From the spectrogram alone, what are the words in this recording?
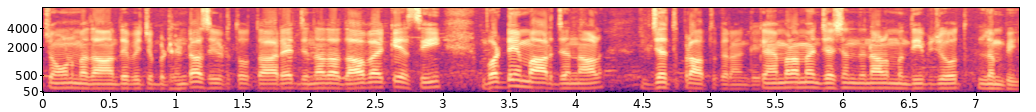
ਚੋਣ ਮੈਦਾਨ ਦੇ ਵਿੱਚ ਬਠਿੰਡਾ ਸੀਟ ਤੋਂ ਉਤਾਰਿਆ। ਜਿਨ੍ਹਾਂ ਦਾ ਦਾਅਵਾ ਹੈ ਕਿ ਅਸੀਂ ਵੱਡੇ ਮਾਰਜਨ ਨਾਲ ਜਿੱਤ ਪ੍ਰਾਪਤ ਕਰਾਂਗੇ। ਕੈਮਰਾਮੈਨ ਜਸ਼ਨ ਦੇ ਨਾਲ ਮਨਦੀਪ ਜੋਤ, ਲੰਬੀ।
